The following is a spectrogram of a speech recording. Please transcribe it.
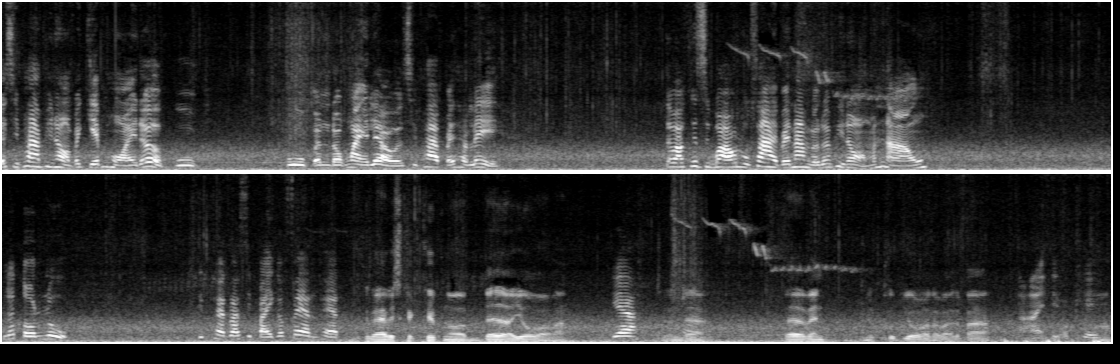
ดี๋ยวสิพาพี่น้องไปเก็บหอยเด้อปลูกปลูกอันดอกไม้แล้วสิพาไปทะเล แต่ว่าคือสิบ่เอาลูกชายไปน้ำแล้วเด้อพี่น้องมันหนาวแล้วต้นลูกสิแพทย์ว่าสิไปกับแฟนแพทย์ Det kan være, at vi skal købe noget bedre jord, hva'? แย่ Til den der. Bedre vent med kub jord, eller var det bare... ไอ้ดีโอเค Mm.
